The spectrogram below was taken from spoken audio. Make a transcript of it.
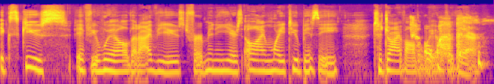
excuse, if you will, that I've used for many years. Oh, I'm way too busy to drive all the oh, way oh. over there.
